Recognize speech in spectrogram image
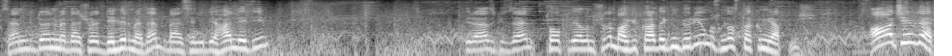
Sen bir dönmeden şöyle delirmeden ben seni bir halledeyim. Biraz güzel toplayalım şunu. Bak yukarıdakini görüyor musun? Nasıl takım yapmış. Ağaç evler.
